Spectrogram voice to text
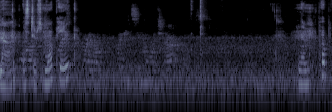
Now, let's do some more pink. And then purple.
